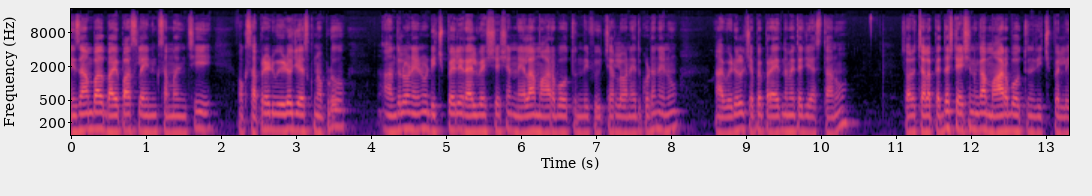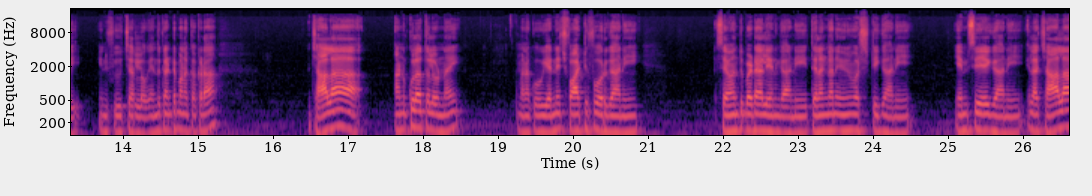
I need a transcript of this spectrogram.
నిజామాబాద్ బైపాస్ లైన్కి సంబంధించి ఒక సపరేట్ వీడియో చేసుకున్నప్పుడు అందులో నేను డిచ్పల్లి రైల్వే స్టేషన్ ఎలా మారబోతుంది ఫ్యూచర్లో అనేది కూడా నేను ఆ వీడియోలో చెప్పే ప్రయత్నం అయితే చేస్తాను. సో అలా చాలా పెద్ద స్టేషన్గా మారబోతుంది డిచ్పల్లి ఇన్ ఫ్యూచర్లో. ఎందుకంటే మనకు అక్కడ చాలా అనుకూలతలు ఉన్నాయి. మనకు ఎన్హెచ్ ఫార్టీ ఫోర్ కానీ సెవెంత్ బెటాలియన్ కానీ తెలంగాణ యూనివర్సిటీ కానీ ఎంసీఏ కానీ ఇలా చాలా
